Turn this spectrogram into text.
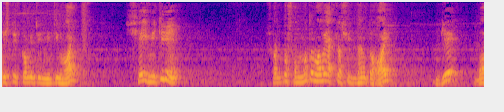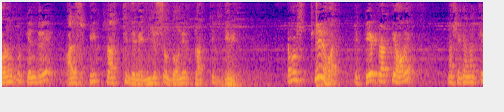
ডিস্ট্রিক্ট কমিটির মিটিং হয়। সেই মিটিংয়ে সর্বসম্মতভাবে একটা সিদ্ধান্ত হয় যে বহরমপুর কেন্দ্রে আরএসপি প্রার্থী দেবে, নিজস্ব দলের প্রার্থী দেবে। এবং স্থির হয় যে কে প্রার্থী হবে না, সেখানে হচ্ছে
